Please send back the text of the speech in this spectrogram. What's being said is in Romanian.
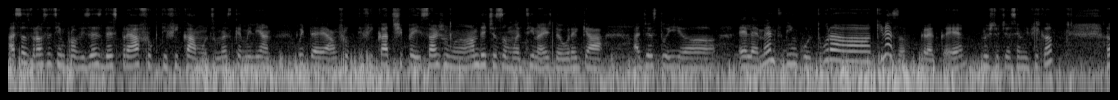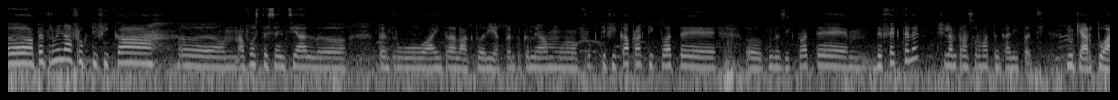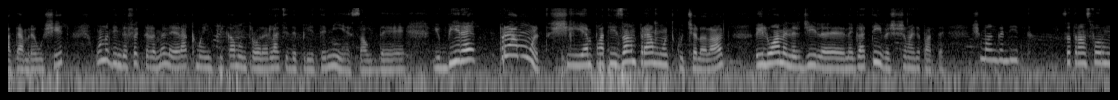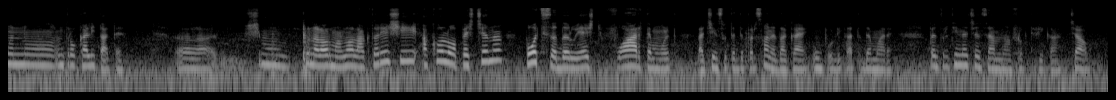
Astăzi vreau să-ți improvizez despre a fructifica. Mulțumesc, Emilian. Uite, am fructificat și peisajul, am de ce să mă țin aici de urechea acestui uh, element din cultura chineză, cred că e. Nu știu ce semnifică. Uh, pentru mine a fructifica uh, a fost esențial uh, pentru a intra la actorie, pentru că mi-am uh, fructificat practic toate, uh, cum să zic, toate defectele și le-am transformat în calități. Nu chiar toate am reușit. Unul din defectele mele era că mă implicam într-o relație de prietenie sau de iubire prea mult și empatizam prea mult cu celălalt, îi luam energiile negative și așa mai departe. Și m-am gândit să transform în, uh, într-o calitate. Uh, și până la urmă am luat la actorie și acolo pe scenă poți să dăruiești foarte mult la 500 de persoane dacă ai un public atât de mare. Pentru tine ce înseamnă a fructifica? Ceau!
